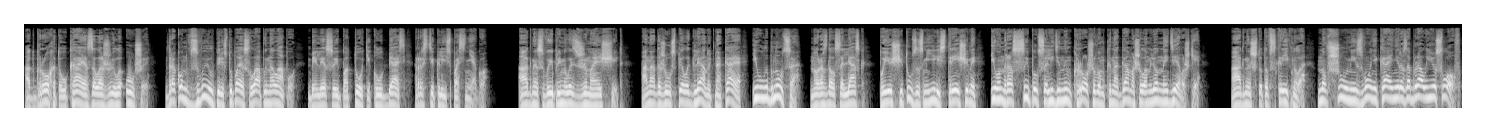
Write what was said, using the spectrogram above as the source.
от грохота у Кая заложило уши. Дракон взвыл, переступая с лапы на лапу. Белесые потоки, клубясь, растеклись по снегу. Агнес выпрямилась, сжимая щит. Она даже успела глянуть на Кая и улыбнуться, но раздался ляск, по ее щиту засмеялись трещины, и он рассыпался ледяным крошевом к ногам ошеломленной девушки. Агнес что-то вскрикнула, но в шуме и звоне Кай не разобрал ее слов.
